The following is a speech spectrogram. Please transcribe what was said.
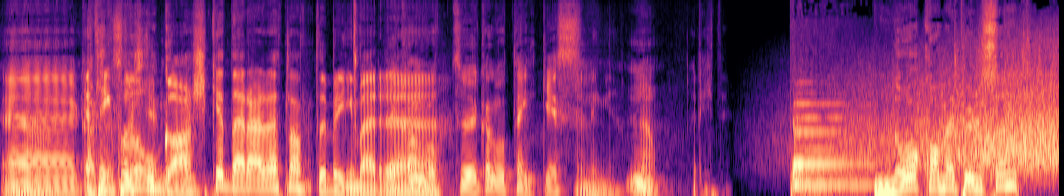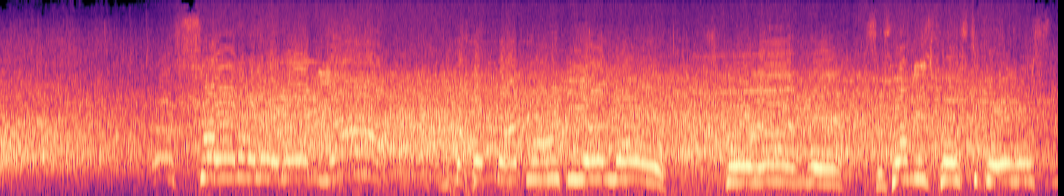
Jeg tenker på den ungarske. Der er det et eller annet bringebær Det kan godt, kan godt tenkes. lenge. Mm. Ja, riktig. Nå kommer pulsen. Og så er det vel en, ja! Mamadou Diallo skårer eh, sesongens første på Åråsen.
